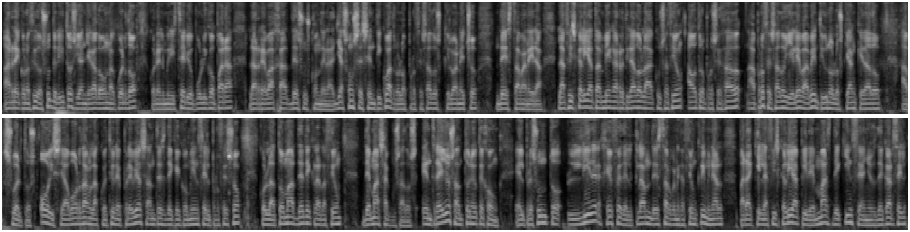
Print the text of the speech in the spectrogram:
han reconocido sus delitos y han llegado a un acuerdo con el Ministerio Público para la rebaja de sus condenas. Ya son 64 los procesados que lo han hecho de esta manera. La Fiscalía también ha retirado la acusación a otro procesado, a procesado y eleva a 21 los que han quedado absueltos. Hoy se abordan las cuestiones previas antes de que comience el proceso con la toma de declaración de más acusados. Entre ellos Antonio Tejón, el presunto líder jefe del clan de esta organización criminal para quien la Fiscalía pide más de 15 años de cárcel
